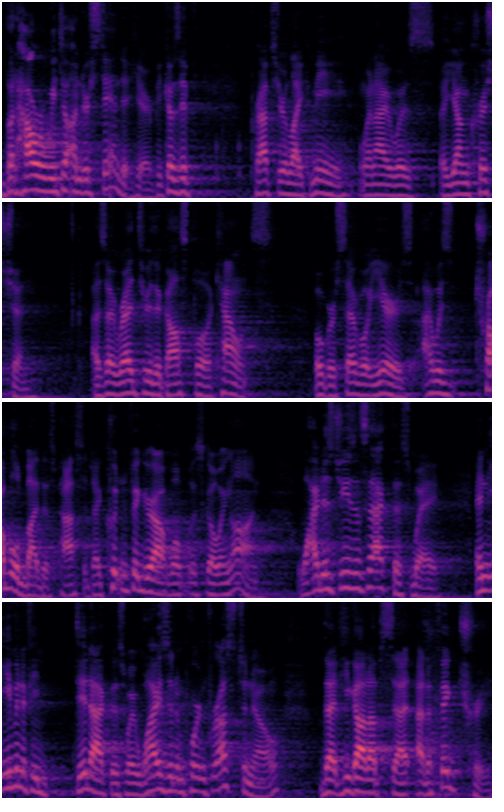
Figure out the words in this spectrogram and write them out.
But how are we to understand it here? Because if perhaps you're like me when I was a young Christian, as I read through the gospel accounts over several years, I was troubled by this passage. I couldn't figure out what was going on. Why does Jesus act this way? And even if he did act this way, why is it important for us to know that he got upset at a fig tree?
